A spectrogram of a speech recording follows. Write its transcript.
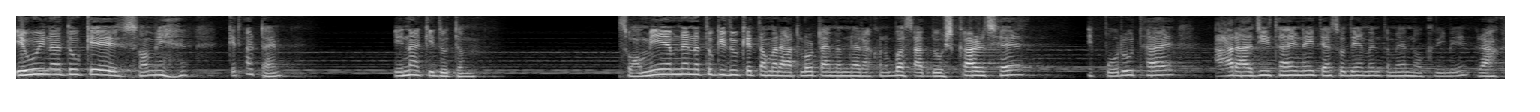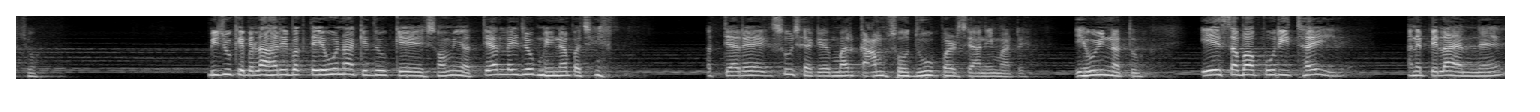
એવું નહોતું કે સ્વામી, કેટલા ટાઈમ એ ના કીધું તમે. સ્વામીએ એમને નહોતું કીધું કે તમારે આટલો ટાઈમ એમને રાખવાનો. બસ આ દુષ્કાળ છે, એ પૂરું થાય, આ રાજી થાય નહીં, ત્યાં સુધી એમ તમે નોકરી બે રાખજો. બીજું કે પેલા હરિભક્તે એવું ના કીધું કે સ્વામી અત્યારે લઈ જાઓ, મહિના પછી. અત્યારે શું છે કે મારે કામ શોધવું પડશે આની માટે. એવું નહોતું. એ સભા પૂરી થઈ અને પેલા એમને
